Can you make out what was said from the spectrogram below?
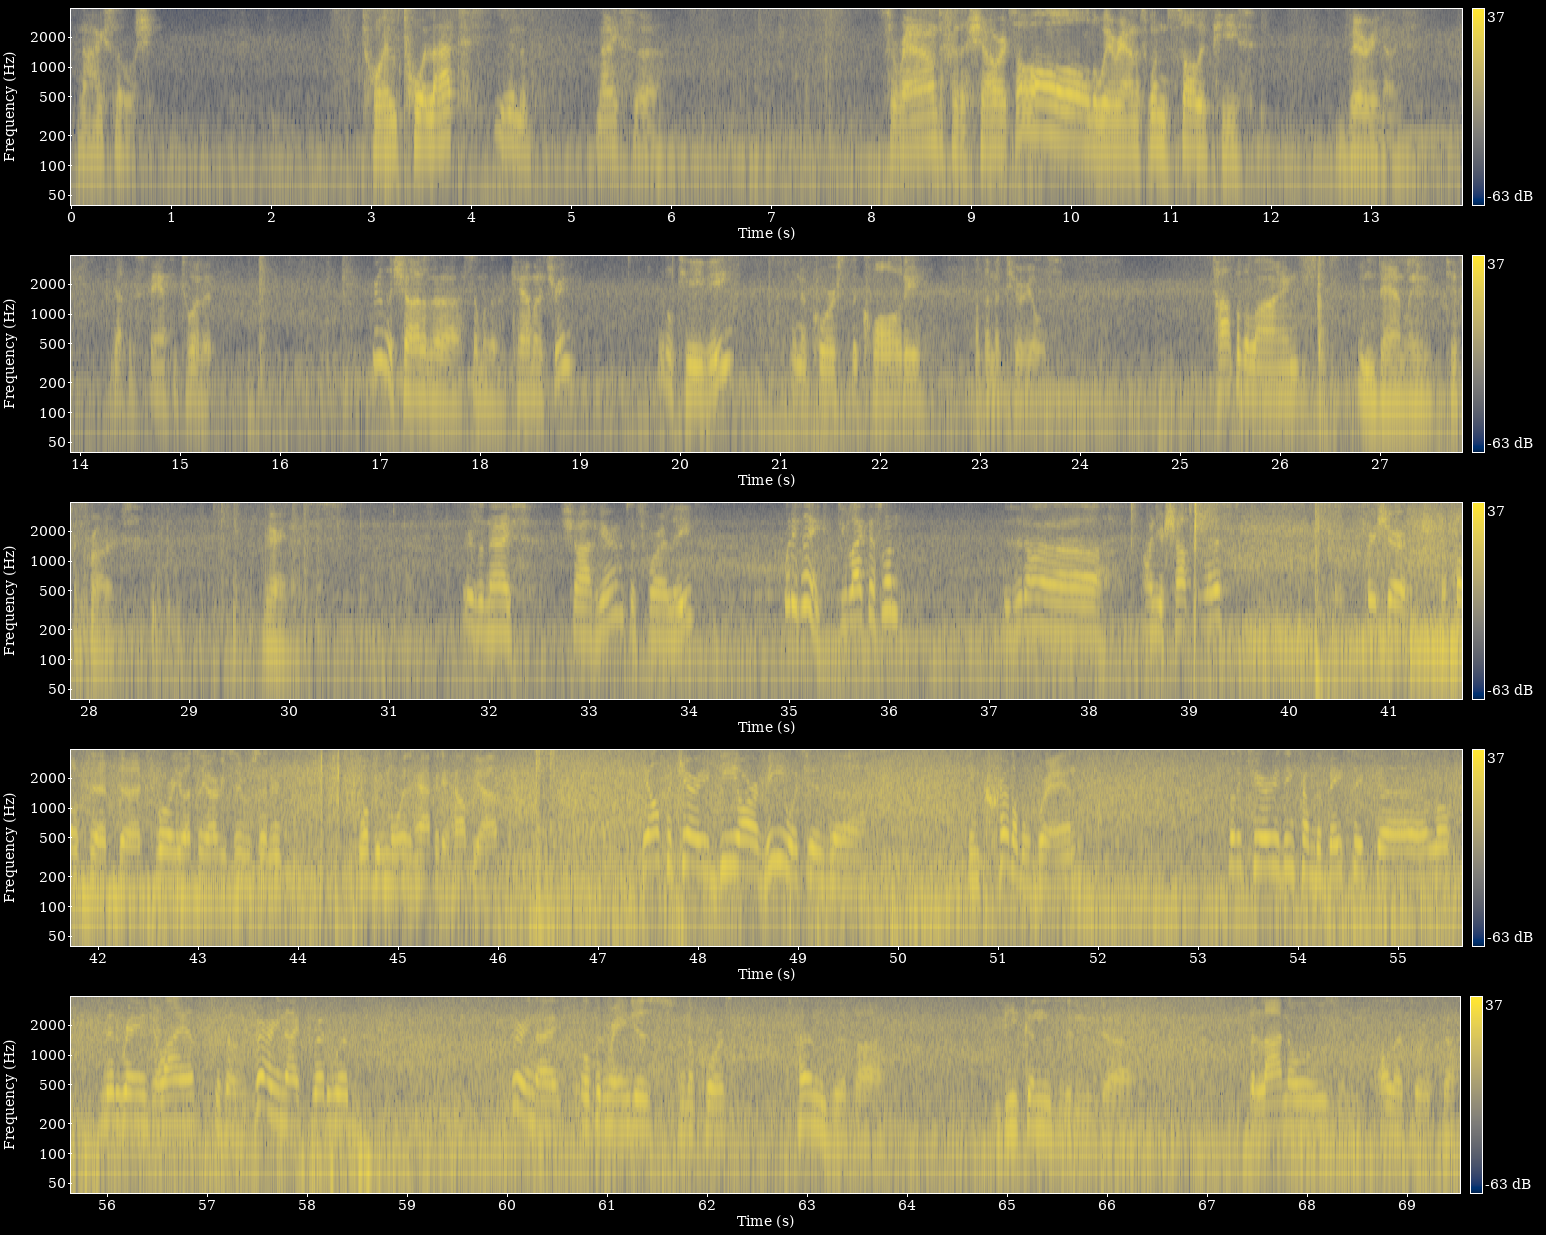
Nice little toilet, toilet. Even the nice uh, surround for the shower. It's all the way around. It's one solid piece. Very nice. Got this fancy toilet. Here's a shot of the, some of the cabinetry. Little TV. And of course the quality of the materials. Top of the line in Vanleigh Tiffin products. Very nice. There's a nice shot here just before I leave. What do you think? Do you like this one? Is it uh, on your shopping list? Pretty sure the folks at uh, Explore USA RV Service Center will be more than happy to help you out. They also carry DRV, which is an incredible brand. So they carry everything from the basic uh, mid-range Alliance to the very nice Redwoods, very nice open ranges, and of course, tons of uh, beacons and uh, Vilanos and all that sort of stuff.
